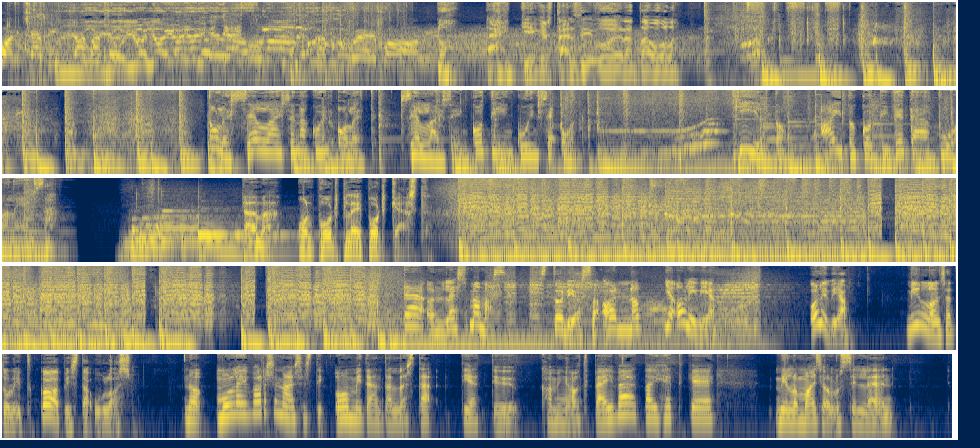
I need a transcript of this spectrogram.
Aivan käsittämätöntä. No, äkkiäkös tän voi erä olla? Tule sellaisena kuin olet, sellaiseen kotiin kuin se on. Kiilto. Aito koti vetää puoleensa. Tämä on Podplay Podcast. On Les Mamas Studiossa Anna. ja Olivia. Olivia, milloin sä tulit kaapista ulos? No, mulla ei varsinaisesti ole mitään tällaista tiettyä coming out-päivää tai hetkeä, milloin mä olisin ollut silleen,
